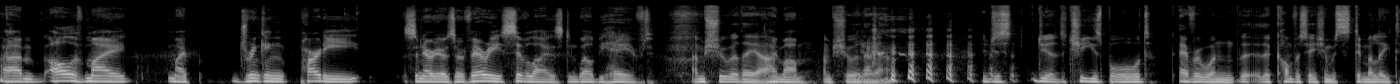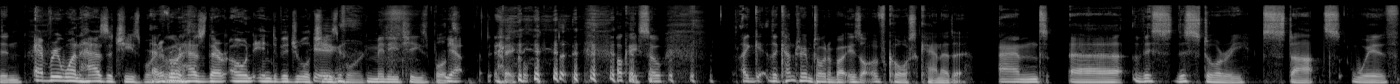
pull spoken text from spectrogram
Um, all of my my drinking party scenarios are very civilized and well behaved. I'm sure they are. Hi, mom. I'm sure they are. you just you know the cheese board. Everyone, the, the conversation was stimulating. Everyone has a cheese board. Everyone, Everyone. has their own individual cheese board. mini cheese boards. Yeah. Okay. Cool. okay. So, I get, the country I'm talking about is, of course, Canada, and uh, this this story starts with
